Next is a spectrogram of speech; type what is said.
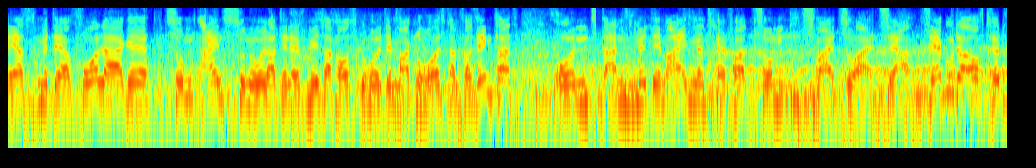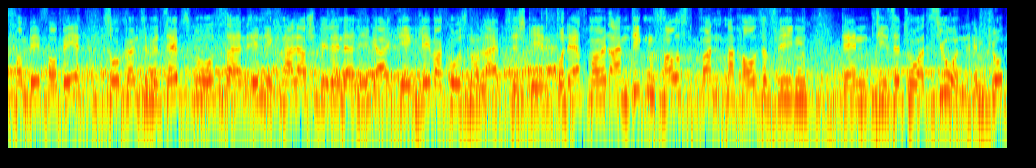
Erst mit der Vorlage zum 1 zu 0 hat den Elfmeter rausgeholt, den Marco Reus dann versenkt hat. Und dann mit dem eigenen Treffer zum 2 zu 1. Ja, sehr guter Auftritt vom BVB. So könnte mit Selbstbewusstsein in die Knallerspiele in der Liga gegen Leverkusen und Leipzig gehen. Und erstmal mit einem dicken Faustpfand nach Hause fliegen, denn die Situation im Club,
